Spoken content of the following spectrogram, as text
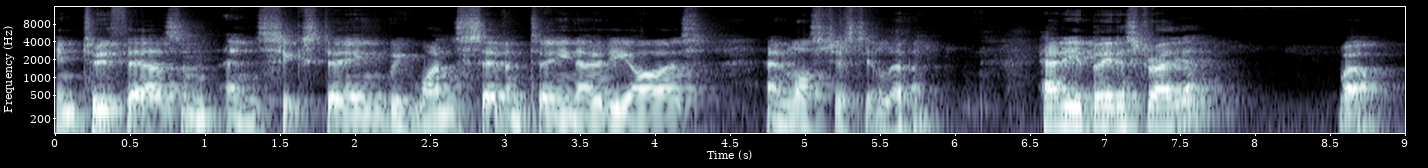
In 2016, we won 17 ODIs and lost just 11. How do you beat Australia? Well,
